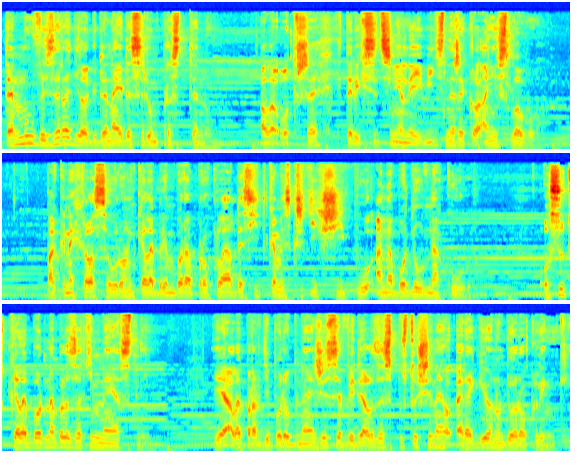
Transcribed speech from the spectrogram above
Ten mu vyzradil, kde najde sedm prstenů, ale o třech, kterých si cínil nejvíc, neřekl ani slovo. Pak nechal Sauron Celebrimbora proklát desítkami skřetích šípů a nabodnout na kůl. Osud Celeborna byl zatím nejasný. Je ale pravděpodobné, že se vydal ze spustošeného Eregionu do Roklinky.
